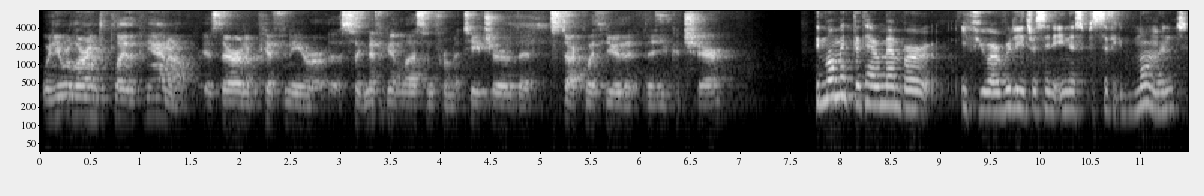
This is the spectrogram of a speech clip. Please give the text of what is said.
When you were learning to play the piano, is there an epiphany or a significant lesson from a teacher that stuck with you that, that you could share? The moment that I remember, if you are really interested in a specific moment,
